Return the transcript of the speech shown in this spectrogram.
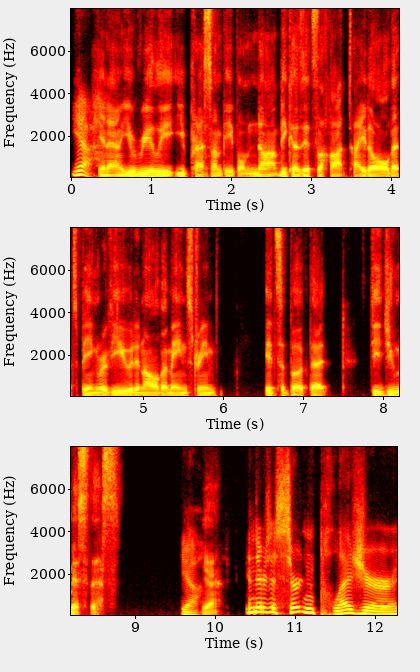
Yeah. You know, you really you press on people, not because it's the hot title that's being reviewed in all the mainstream. It's a book that did you miss this? Yeah. Yeah. And there's a certain pleasure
